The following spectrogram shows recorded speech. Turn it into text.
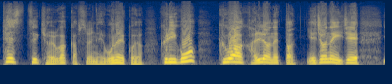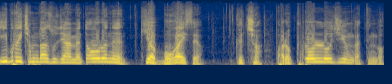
테스트 결과값을 내보낼 거예요. 그리고 그와 관련했던 예전에 이제 EV 첨단 소재하면 떠오르는 기업 뭐가 있어요? 그쵸. 바로 프롤로지움 같은 거.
